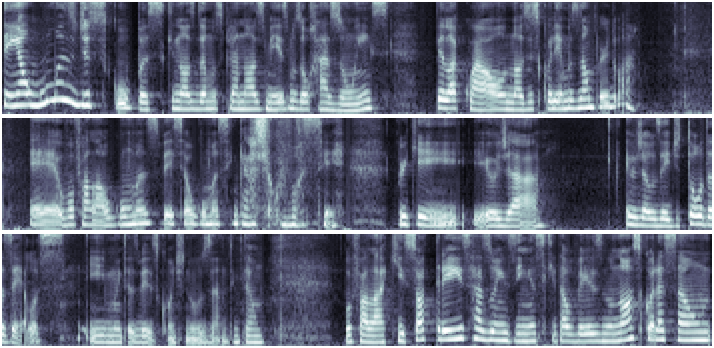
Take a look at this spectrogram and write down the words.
Tem algumas desculpas que nós damos para nós mesmos ou razões pela qual nós escolhemos não perdoar. É, eu vou falar algumas, ver se alguma se encaixa com você, porque eu já eu já usei de todas elas e muitas vezes continuo usando. Então, vou falar aqui só três razõezinhas que talvez no nosso coração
